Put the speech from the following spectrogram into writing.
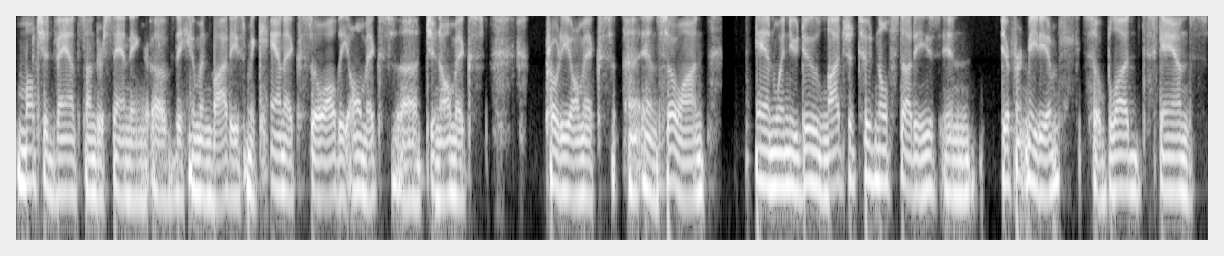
much advanced understanding of the human body's mechanics. So, all the omics, uh, genomics, proteomics, uh, and so on. And when you do longitudinal studies in different mediums, so blood, scans,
